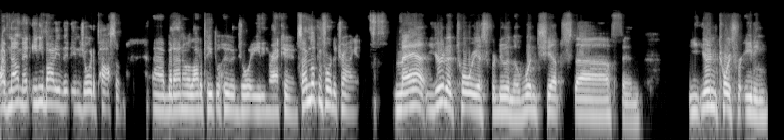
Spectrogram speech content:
I've not met anybody that enjoyed a possum, uh, but I know a lot of people who enjoy eating raccoon. So I'm looking forward to trying it. Matt, you're notorious for doing the wood chip stuff, and you're notorious for eating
